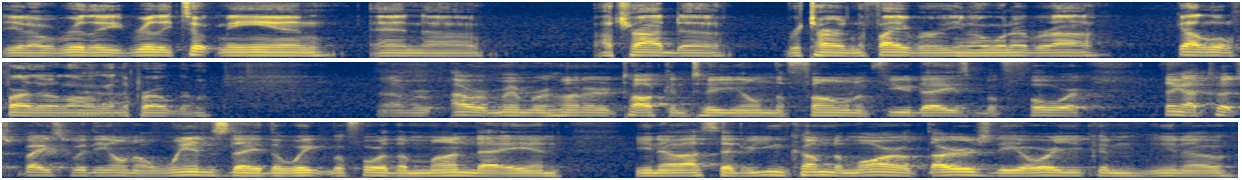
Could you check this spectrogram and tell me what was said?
you know, really really took me in, and uh, I tried to return the favor, you know, whenever I got a little further along in the program. I, re- I remember Hunter talking to you on the phone a few days before. I think I touched base with you on a Wednesday, the week before the Monday, and you know I said well, you can come tomorrow, Thursday, or you can you know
